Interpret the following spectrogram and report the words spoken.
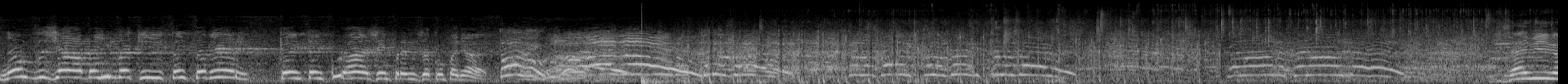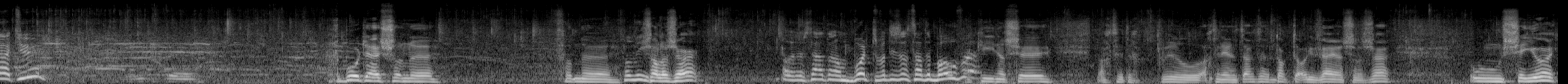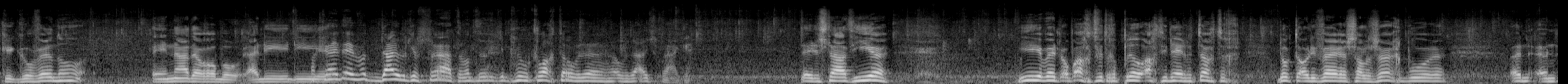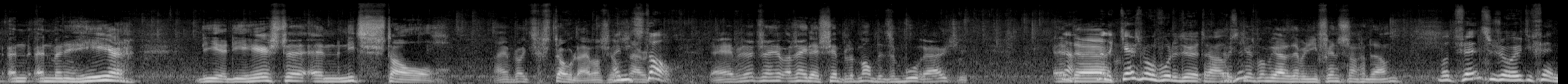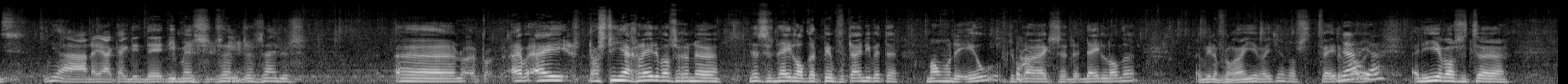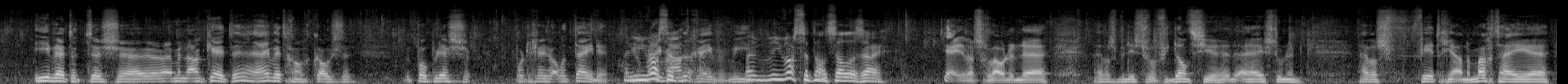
Não desejava ir daqui sem saber quem tem coragem para nos acompanhar. Todos! Zijn we hier, Arthur? geboortehuis van, eh, van, eh, Van wie? Salazar. Oh, er staat er een bord. Wat is dat? Staat erboven? Nasceu, 28 april 1889, Dr. Oliveira Salazar. Un senhor que governo en nada robo. Ja, die, die, Maar eh, kan je het even wat duidelijker praten? Want eh, ik heb veel klachten over de, over de uitspraken. Nee, er staat hier. Hier werd op 28 april 1889 Dr. Oliveira Salazar geboren. Een, een, een, een, een heer die, die heerste en niet stal. Hij heeft nooit gestolen. Hij was heel En niet zuinig. stal. Nee, hij was een, een hele simpele man. Dit is een boerenhuisje. En, ja, eh, met een kerstboom voor de deur trouwens. je van, ja, dat hebben die fans dan gedaan. Wat fans? Hoezo heeft hij fans? Ja, nou ja, kijk, die, die, die mensen zijn, zijn dus. Eh, hij, hij, dat was tien jaar geleden was er een. eh net als Nederlander, Pim Fortuyn, die werd de man van de eeuw. De belangrijkste Nederlander. En Willem van Oranje, weet je, dat was de tweede. Ja. En hier was het. eh, hier werd het dus. eh, met een enquête, hè. hij werd gewoon gekozen. De populairste Portugees alle tijden. En wie was dat? aan te geven. Wie, Maar wie was dat dan, Salazar? Nee, dat was gewoon een. eh, hij was minister van Financiën. En hij is toen een. Hij was 40 jaar aan de macht. Hij. eh,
